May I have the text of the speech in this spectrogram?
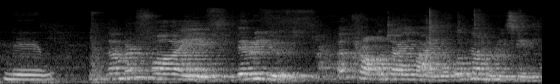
Adéu. Number five, very good. A crocodile liner, what number is it?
